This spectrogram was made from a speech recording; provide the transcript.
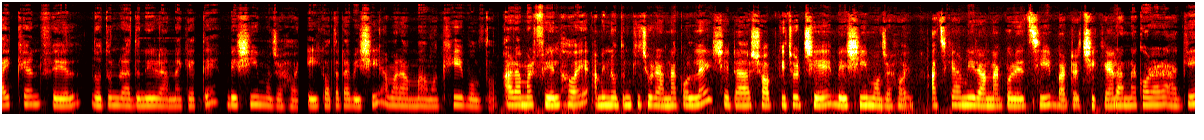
আই ক্যান ফেল নতুন রাঁধুনির রান্না খেতে বেশি মজা হয়। এই কথাটা বেশি আমার আম্মা আমাকেই বলতো। আর আমার ফেল হয়, আমি নতুন কিছু রান্না করলে সেটা সব কিছুর চেয়ে বেশি মজা হয়। আজকে আমি রান্না করেছি বাটার চিকেন রান্না করার আগে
